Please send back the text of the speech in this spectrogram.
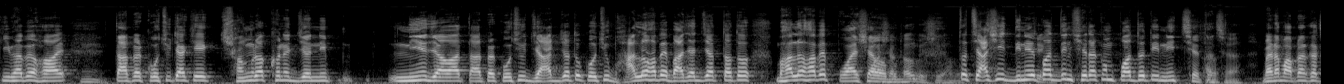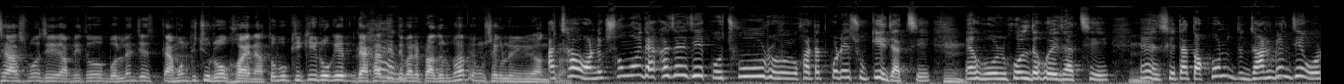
কীভাবে হয় তারপর কচুটাকে সংরক্ষণের জন্য নিয়ে যাওয়া তারপর কচু যার যত কচু ভালো হবে বাজারজাত তত ভালো হবে পয়সাও বেশি হবে। তো চাষি দিনের পর দিন সেরকম পদ্ধতি নিচ্ছে তো। আচ্ছা। ম্যাডাম আপনার কাছে আসব যে আপনি তো বললেন যে তেমন কিছু রোগ হয় না তবু কি কি রোগের দেখা দিতে পারে প্রাদুর্ভাব এবং সেগুলো নিয়ন্ত্রণ? আচ্ছা অনেক সময় দেখা যায় যে কচুর হঠাৎ করে শুকিয়ে যাচ্ছে হ্যাঁ, হোল হলদে হয়ে যাচ্ছে হ্যাঁ সেটা তখন জানবেন যে ওর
